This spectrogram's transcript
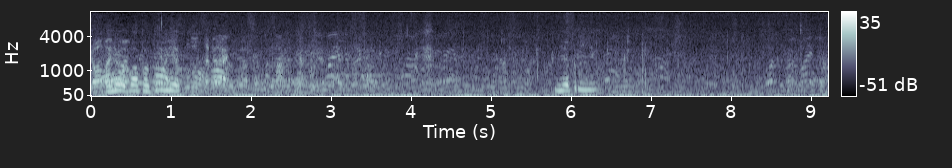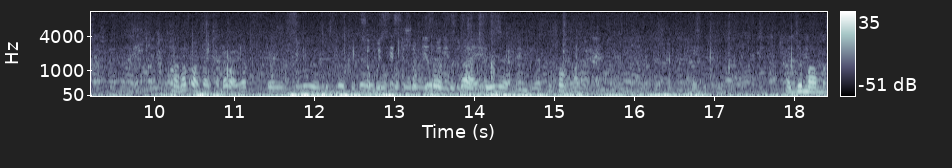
Алло, папа, привіт. Я приїхав. Все, пусти, що мені звонить. Да, если что, звони. А где мама?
